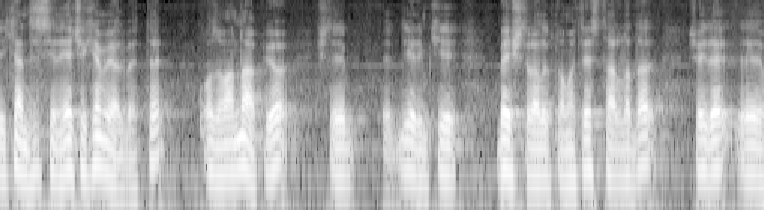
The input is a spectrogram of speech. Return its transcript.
e, kendisi sineye çekemiyor elbette. O zaman ne yapıyor? İşte e, diyelim ki 5 liralık domates tarlada şeyde e, e,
